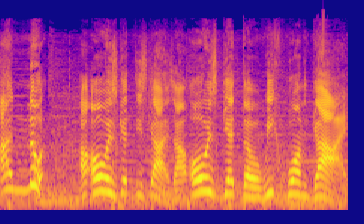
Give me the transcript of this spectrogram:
I knew it. I always get these guys. I always get the week one guy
